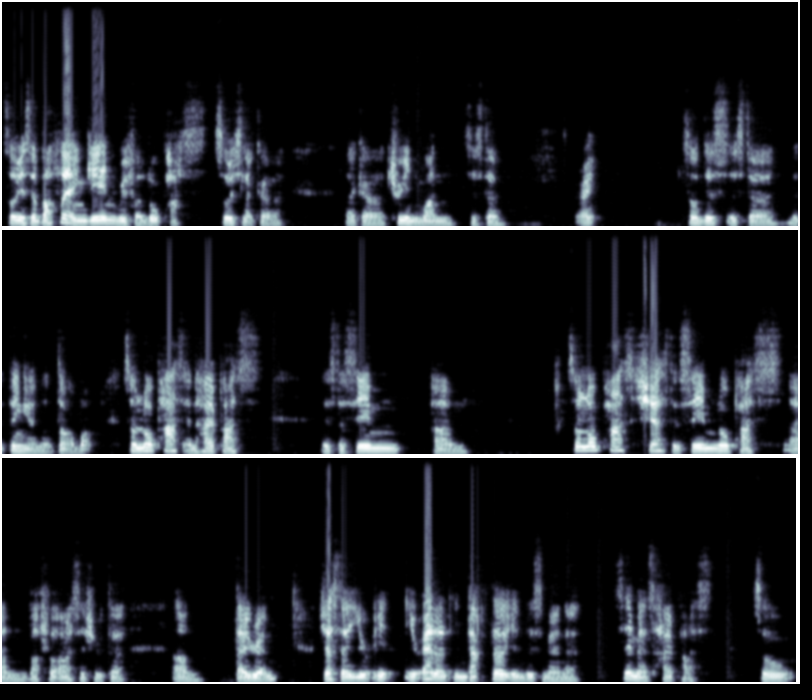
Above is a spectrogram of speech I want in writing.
So it's a buffer and gain with a low pass. So it's like a like a three-in-one system, right? So this is the the thing I'm gonna talk about. So low pass and high pass is the same. Um, so low pass shares the same low pass um, buffer RC filter um, diagram, just that you you add an inductor in this manner, same as high pass. So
